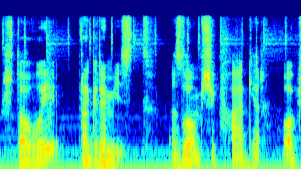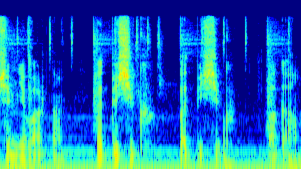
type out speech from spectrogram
что вы программист, взломщик, хакер, в общем не важно. Подписчик, подписчик, пока.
